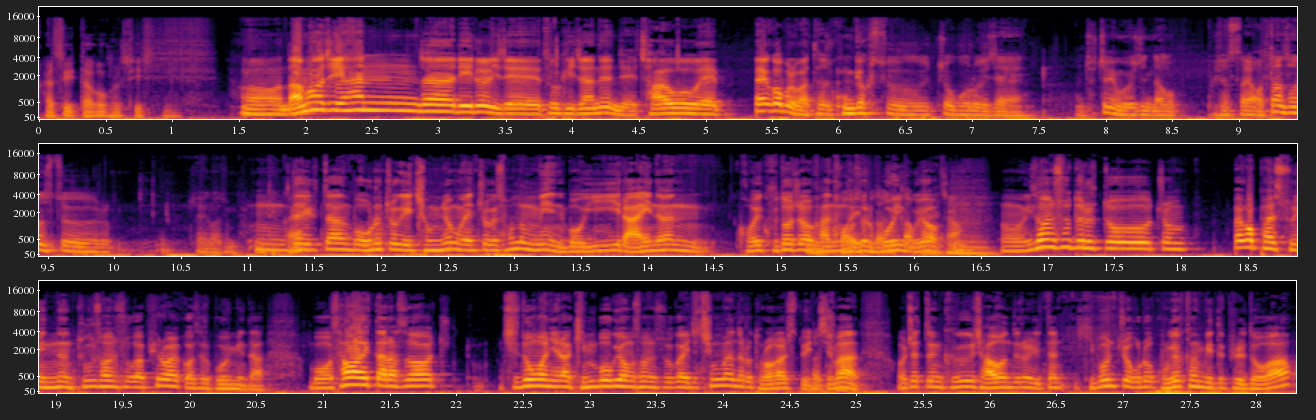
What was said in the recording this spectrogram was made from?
갈 수 있다고 볼 수 있습니다. 어, 나머지 한 자리를 이제 두 기자는 이제 좌우의 백업을 맡아서 공격수 쪽으로 이제 초점이 모여진다고 보셨어요? 어떤 선수들 저희가 좀 음? 네, 일단 뭐 오른쪽에 이청용, 왼쪽에 손흥민 뭐 이 라인은 거의 굳어져 음, 가는 거의 것으로 보이고요. 음. 어, 이 선수들을 또 좀 백업할 수 있는 두 선수가 필요할 것으로 보입니다. 뭐 상황에 따라서 지동원이나 김보경 선수가 이제 측면으로 돌아갈 수도 있지만 어쨌든 그 자원들은 일단 기본적으로 공격형 미드필더와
